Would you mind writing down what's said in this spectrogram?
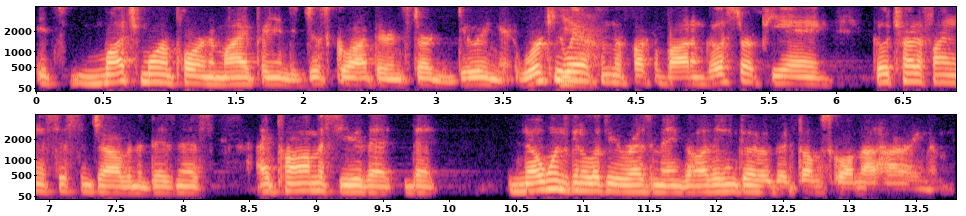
it's much more important in my opinion to just go out there and start doing it. Work your way up from the fucking bottom. Go start paing go try to find an assistant job in the business. I promise you that that no one's going to look at your resume and go oh they didn't go to a good film school. I'm not hiring them.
